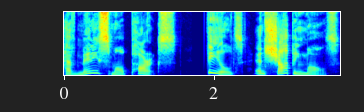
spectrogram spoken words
have many small parks, fields, and shopping malls.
